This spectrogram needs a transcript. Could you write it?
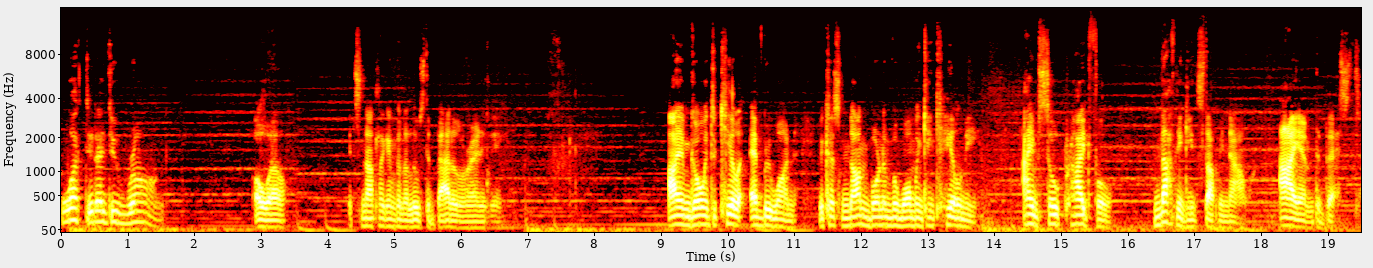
What did I do wrong? Oh well. It's not like I'm gonna lose the battle or anything. I am going to kill everyone because none born of a woman can kill me. I am so prideful. Nothing can stop me now. I am the best.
